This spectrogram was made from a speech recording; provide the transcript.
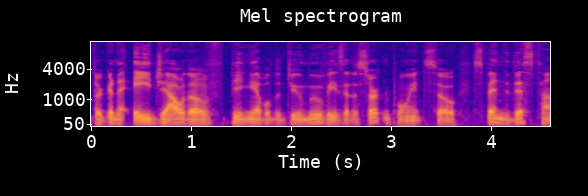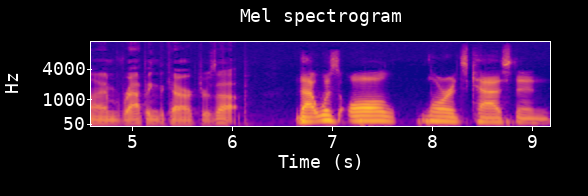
they're gonna age out of being able to do movies at a certain point so spend this time wrapping the characters up that was all lawrence kasdan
